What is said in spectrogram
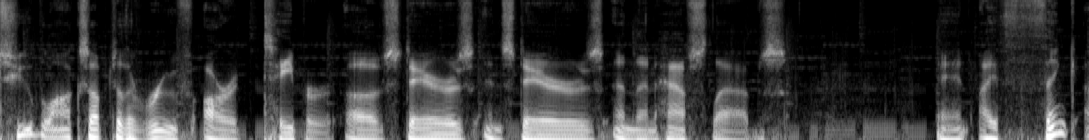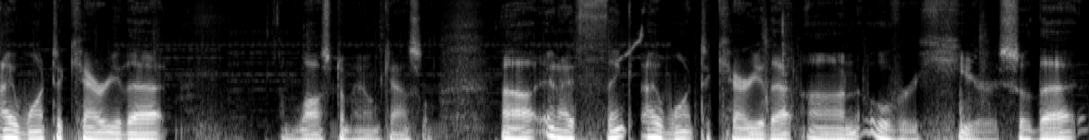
two blocks up to the roof are a taper of stairs and stairs and then half slabs. And I think I want to carry that. I'm lost to my own castle. Uh, and I think I want to carry that on over here so that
